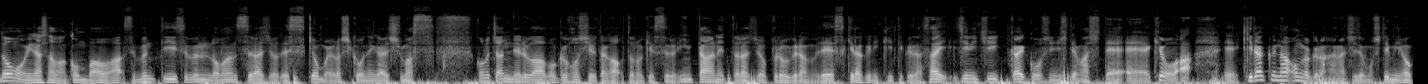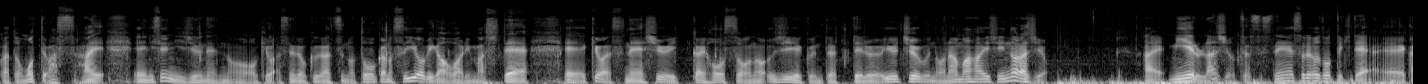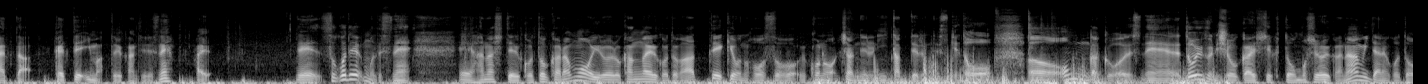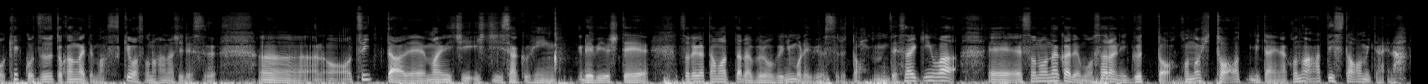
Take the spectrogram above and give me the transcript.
どうも皆様こんばんは。セブンティーセブンロマンスラジオです。今日もよろしくお願いします。このチャンネルは僕星歌がお届けするインターネットラジオプログラムです。気楽に聞いてください。1日1回更新してまして、えー、今日は、えー、気楽な音楽の話でもしてみようかと思ってます。はい。えー、2020年の今日はですね、6月の10日の水曜日が終わりまして、え今日はですね、週1回放送の氏家くんとやってる YouTube の生配信のラジオ。はい、見えるラジオってやつですね。それを撮ってきて、えー、帰った、帰って今という感じですね。はい。で、そこでもですね、えー、話していることからもいろいろ考えることがあって、今日の放送、このチャンネルに至ってるんですけど、音楽をですね、どういう風に紹介していくと面白いかな、みたいなことを結構ずっと考えてます。今日はその話です。うん、あの、ツイッターで毎日一作品レビューして、それが溜まったらブログにもレビューすると。で、最近は、えー、その中でもさらにグッと、この人、みたいな、このアーティスト、みたいな、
